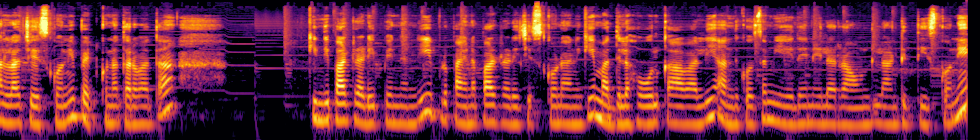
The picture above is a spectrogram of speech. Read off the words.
అలా చేసుకొని పెట్టుకున్న తర్వాత కింది పార్ట్ రెడీ అయిపోయిందండి. ఇప్పుడు పైన పార్ట్ రెడీ చేసుకోవడానికి మధ్యలో హోల్ కావాలి. అందుకోసం ఏదైనా ఇలా రౌండ్ లాంటిది తీసుకొని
